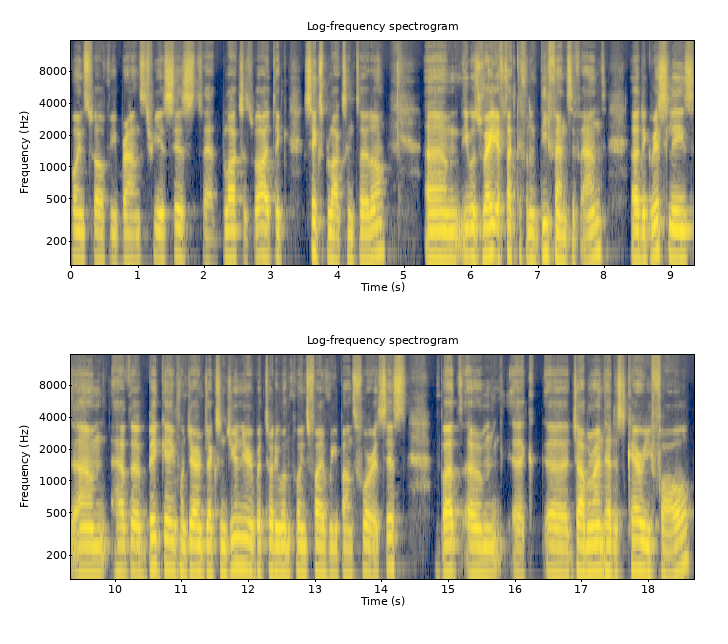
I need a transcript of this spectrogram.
points, 12 rebounds, three assists, had blocks as well. I think six blocks in total. Um, he was very effective on the defensive end. Uh, the Grizzlies um, had a big game from Jaren Jackson Jr. with 31 points, five rebounds, four assists. But um, uh, uh, Ja Morant had a scary fall.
